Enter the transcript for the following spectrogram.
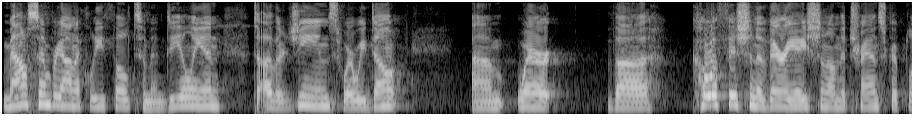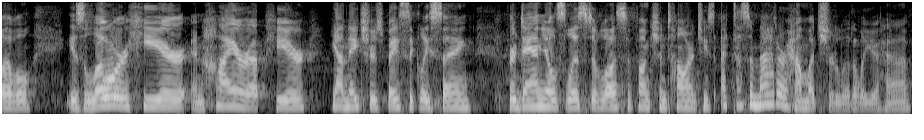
mouse embryonic lethal to Mendelian to other genes where we don't, um, where the coefficient of variation on the transcript level is lower here and higher up here. Yeah, nature's basically saying for Daniel's list of loss of function tolerant genes, it doesn't matter how much or little you have.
